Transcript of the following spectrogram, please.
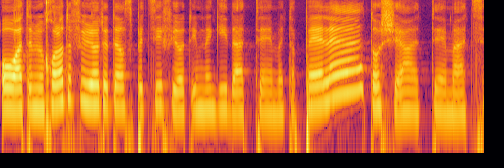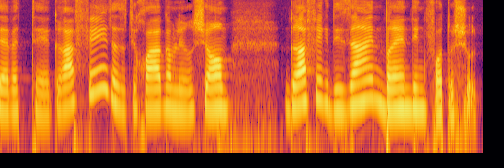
או אתן יכולות אפילו להיות יותר ספציפיות, אם נגיד את אה, מטפלת, או שאת אה, מעצבת אה, גרפית, אז את יכולה גם לרשום graphic design, branding, photoshoot.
